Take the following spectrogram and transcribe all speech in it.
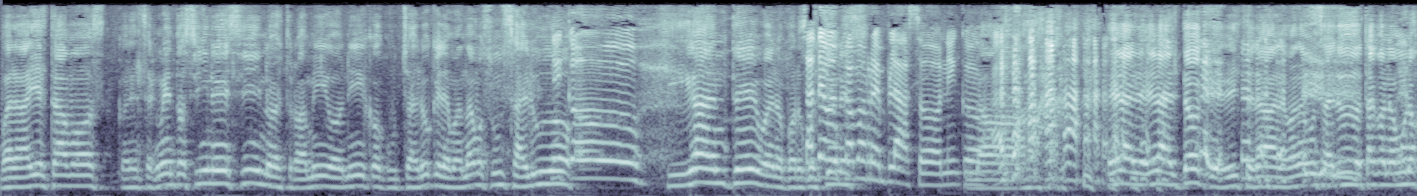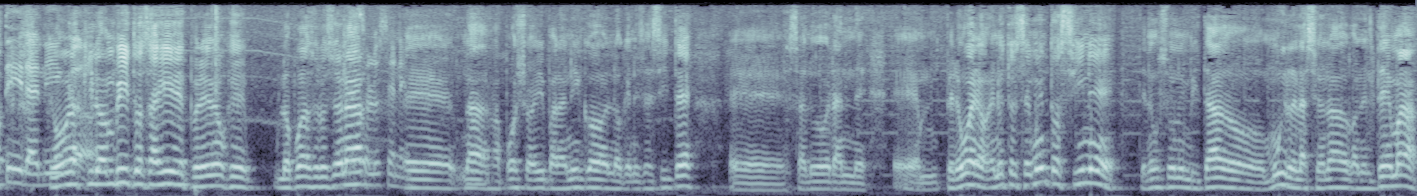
Bueno, ahí estamos con el segmento cines y nuestro amigo Nico Cucharú, que le mandamos un saludo Nico, gigante. Bueno, por ya te buscamos reemplazo, Nico. No, era, era el toque, ¿viste? No, le mandamos un saludo. Está con algunos, Mentira, con unos quilombitos ahí. Esperemos que lo pueda solucionar. Lo solucione. Eh, nada, apoyo ahí para Nico en lo que necesite. Eh, saludo grande. Eh, pero bueno, en nuestro segmento cine tenemos un invitado muy relacionado con el tema.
